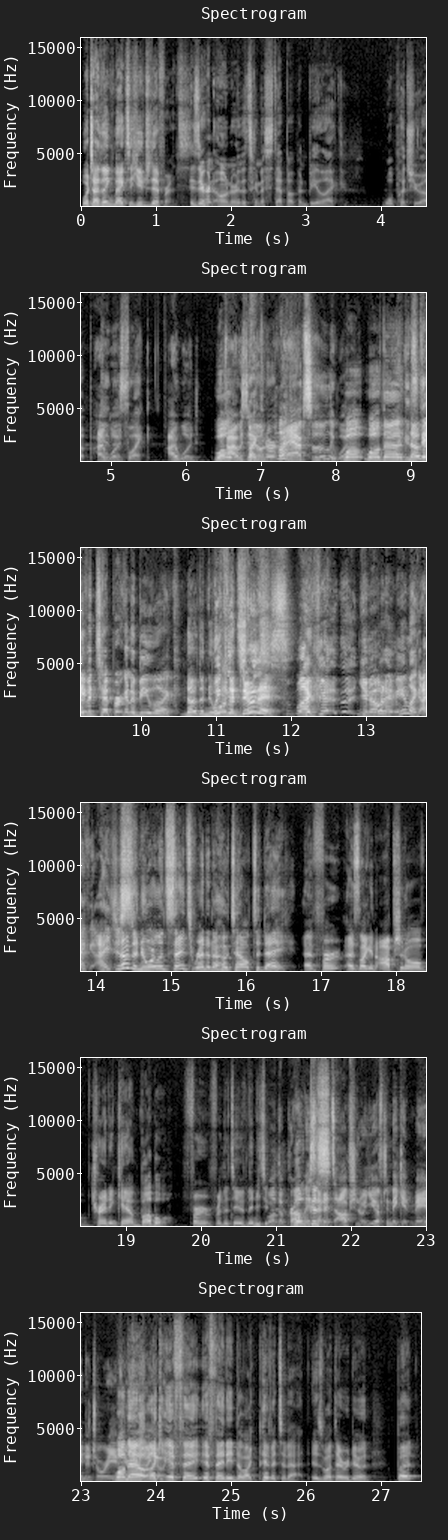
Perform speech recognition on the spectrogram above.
which I think makes a huge difference. Is there an owner that's gonna step up and be like, "We'll put you up"? I in would. this, like, I would. Well, if I was like- an owner, like- I absolutely would. Well, well, the like is no, the- David Tepper gonna be like, no, the New "We Orleans could do Saints- this"? Like, you know what I mean? Like, I, I just No, the New Orleans Saints rented a hotel today for as like an optional training camp bubble for for the team if they need to. well, the problem is that it's optional. You have to make it mandatory. If well, no, like going- if they if they need to like pivot to that is what they were doing. But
